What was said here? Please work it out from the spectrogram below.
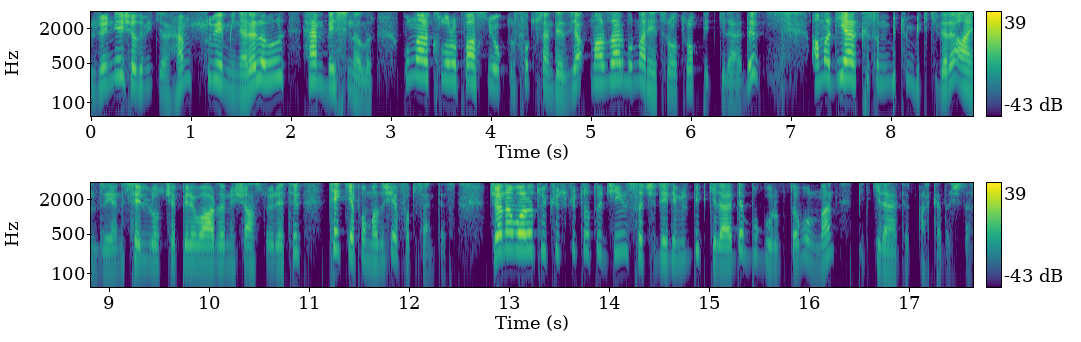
Üzerinde yaşadığı bitkiler hem su ve mineral alır hem besin alır. Bunlar kloroplastı yoktur. Fotosentez yapmazlar. Bunlar heterotrop bitkilerdir. Ama diğer kısım bütün bitkilere aynıdır. Yani selüloz çeperi vardır, nişasta üretir. Tek yapamadığı şey fotosentez. Canavar atı, küsküt atı, cins saçı dediğimiz bitkiler de bu grupta bulunan bitkilerdir arkadaşlar.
